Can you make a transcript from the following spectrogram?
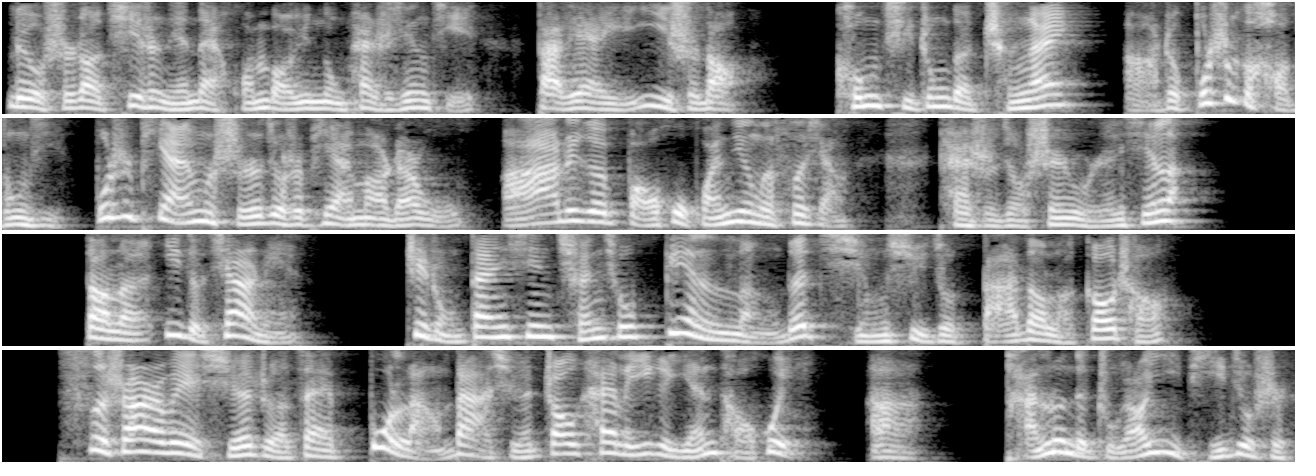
六十到七十年代环保运动开始兴起。大家也意识到，空气中的尘埃啊，这不是个好东西，不是 PM 十就是 PM 二点五啊。这个保护环境的思想开始就深入人心了。到了一九七二年，这种担心全球变冷的情绪就达到了高潮。四十二位学者在布朗大学召开了一个研讨会啊，谈论的主要议题就是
